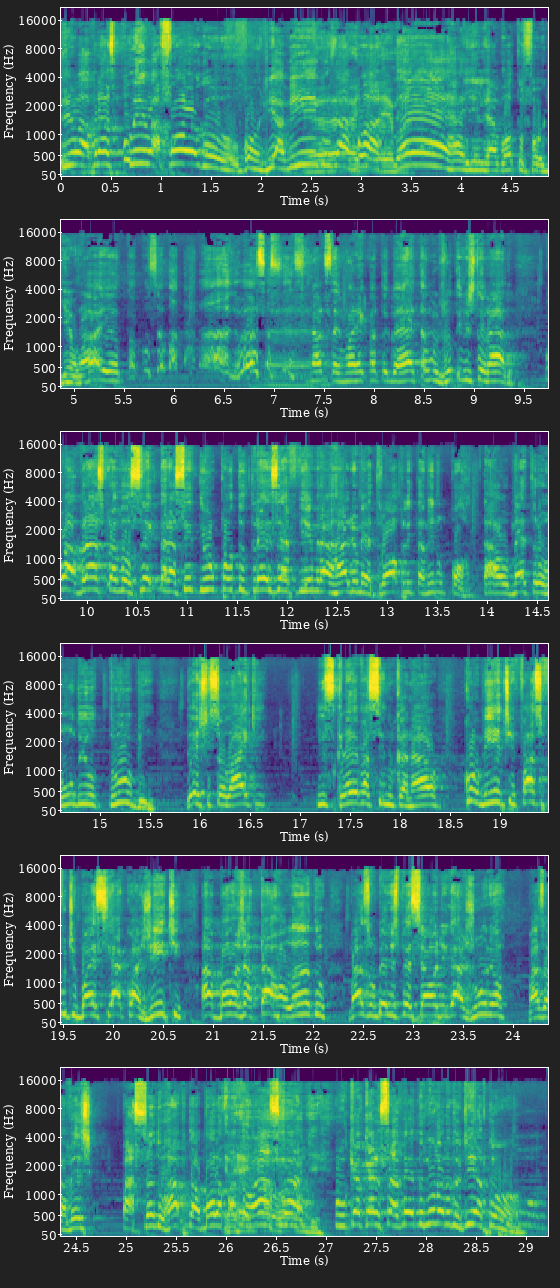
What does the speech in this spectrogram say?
E um abraço pro Lima Fogo! Bom dia, amigos da Grande Boa. Terra! E ele já bota o foguinho lá e eu tô com o seu Botafogo. Esse final de semana aí contra o Goiás, tamo junto e misturado. Um abraço pra você que tá na 101.3 FM na Rádio Metrópole, também no portal Metro 1 do YouTube. Deixa o seu like. Inscreva-se no canal, comente, faça o Futebol SA com a gente. A bola já tá rolando. Mais um beijo especial ao Edgar Júnior. Mais uma vez, passando rápido a bola pra Tom Asma. Odi. Porque eu quero saber do número do dia, Tom.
